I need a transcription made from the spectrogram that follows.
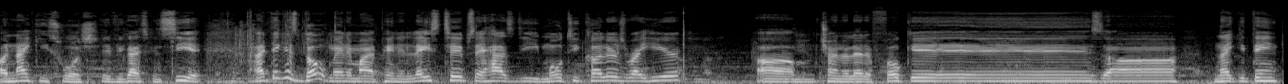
a Nike swoosh if you guys can see it. I think it's dope man in my opinion. Lace tips it has the multicolors right here. Um trying to let it focus uh Nike thing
